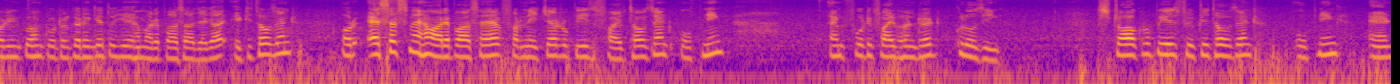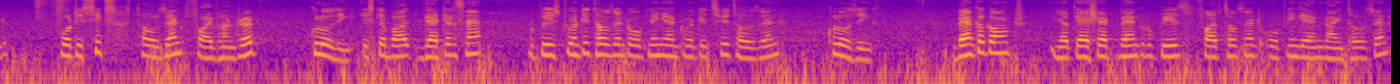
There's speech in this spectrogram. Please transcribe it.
और इनको हम टोटल करेंगे तो ये हमारे पास आ जाएगा एटी थाउज़ेंड, और एसेट्स में हमारे पास है furniture rupees five thousand, opening and forty five hundred, closing. Stock rupees fifty thousand, opening and forty six thousand five hundred, closing. इसके बाद डेटर्स हैं rupees twenty thousand, opening and twenty three thousand closing bank account या cash at bank rupees five thousand opening and nine thousand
